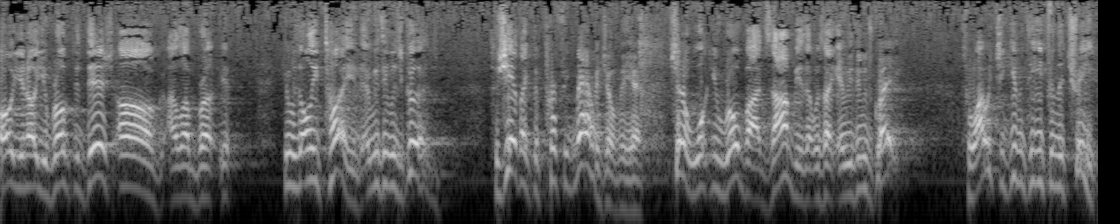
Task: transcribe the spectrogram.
Oh, you know, you broke the dish? Oh, I love burnt. He was only tired. Everything was good. So she had like the perfect marriage over here. She had a walking robot zombie that was like, everything was great. So why would she give him to eat from the tree?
